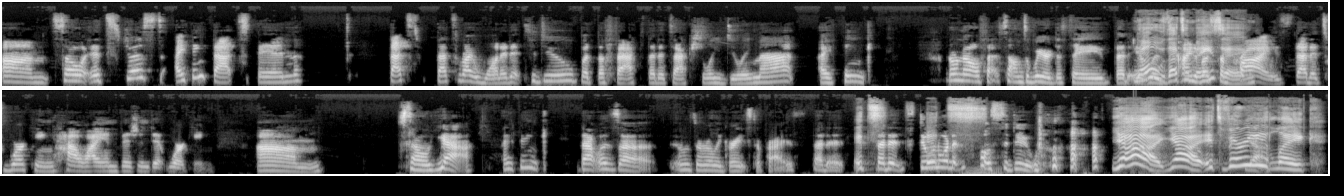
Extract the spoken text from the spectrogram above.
Um, so it's just, I think that's been, that's, that's what I wanted it to do. But the fact that it's actually doing that, I think, I don't know if that sounds weird to say that it no, was that's kind amazing. of a surprise that it's working how I envisioned it working. Um, so yeah, I think that was a it was a really great surprise that it it's that it's doing it's, what it's supposed to do. yeah, yeah, it's very yeah. like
